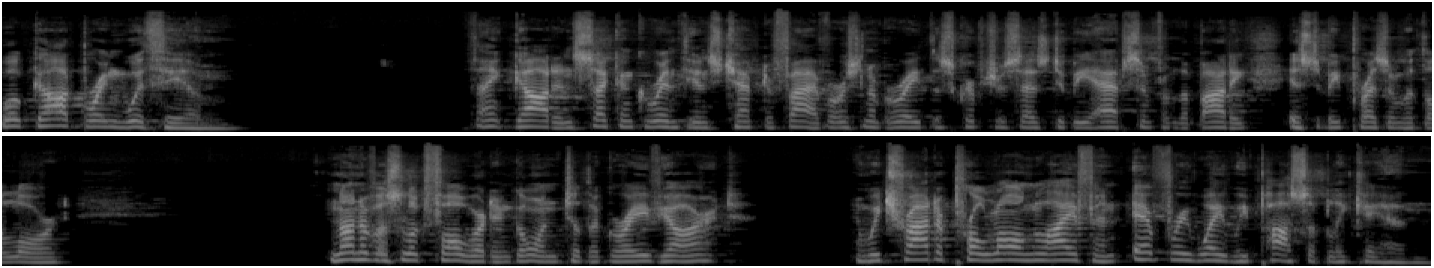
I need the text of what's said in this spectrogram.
will God bring with him. Thank God in 2 Corinthians chapter 5 verse number 8 the scripture says to be absent from the body is to be present with the Lord. None of us look forward in going to the graveyard and we try to prolong life in every way we possibly can.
